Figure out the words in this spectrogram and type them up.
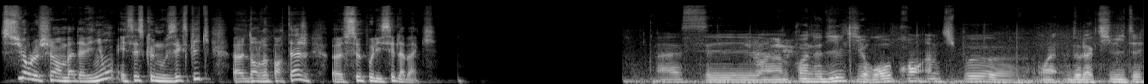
sur le chemin en bas d'Avignon, et c'est ce que nous explique euh, dans le reportage euh, ce policier de la BAC. C'est un point de deal qui reprend un petit peu ouais, de l'activité,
